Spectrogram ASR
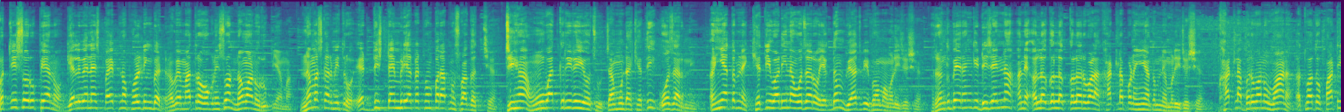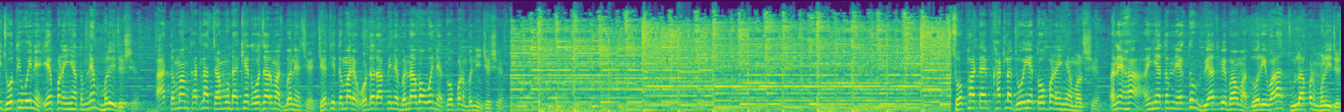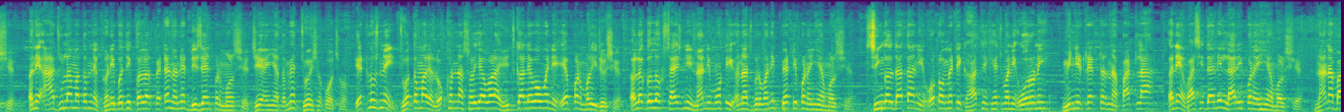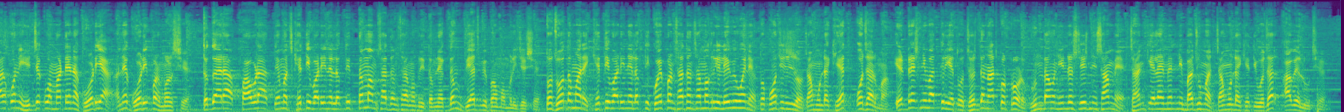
પચીસો રૂપિયાનો galvanise પાઇપનો folding bed, હવે માત્ર ઓગણીસો નવ્વાણું રૂપિયામાં. નમસ્કાર મિત્રો, at this time media platform પર આપનું સ્વાગત છે. જી હા, હું વાત કરી રહ્યો છું ચામુંડા ખેતી ઓજારની. અહીંયા તમને ખેતીવાડીના ઓજારો એકદમ વ્યાજબી ભાવમાં મળી જશે. રંગબેરંગી ડિઝાઇનના અને અલગ અલગ કલરવાળા ખાટલા પણ અહીંયા તમને મળી જશે. ખાટલા ભરવાનું વાણ અથવા તો પાટી જોતી હોય ને, એ પણ અહીંયા તમને મળી જશે. આ તમામ ખાટલા ચામુંડા ખેત ઓજારમાં જ બને છે. જેથી તમારે ઓર્ડર આપીને બનાવવા હોય ને, તો પણ બની જશે. સોફા ટાઈપ ખાટલા જોઈએ તો પણ અહીંયા મળશે. અને હા, અહીંયા તમને એકદમ વ્યાજબી ભાવમાં દોરીવાળા ઝૂલા પણ મળી જશે. અને આ ઝૂલામાં તમને ઘણી બધી કલર પેટર્ન અને ડિઝાઇન પણ મળશે, જે અહીંયા તમે જોઈ શકો છો. એટલું જ નહીં, જો તમારે લોખંડના સળિયાવાળા હિંચકા લેવા હોય ને, એ પણ મળી જશે. અલગ અલગ સાઇઝની નાની મોટી અનાજ ભરવાની પેટી પણ અહીંયા મળશે. સિંગલ દાતાની ઓટોમેટિક હાથે ખેંચવાની ઓરણી મિની ટ્રેક્ટરના પાટલા અને વાસીદાની લારી પણ અહીંયા મળશે. નાના બાળકોની હિચકવા માટેના ઘોડિયા અને ઘોડી પણ મળશે. તગારા, પાવડા તેમજ ખેતીવાડીને લગતી તમામ સાધન સામગ્રી તમને એકદમ વ્યાજબી ભાવમાં મળી જશે. તો જો તમારે ખેતીવાડીને લગતી કોઈ પણ સાધન સામગ્રી લેવી હોય ને, તો પહોંચી જજો ચામુંડા ખેત ઓજારમાં. એડ્રેસની વાત કરીએ તો જસદન રાજકોટ રોડ, વૃંદાવન ઇન્ડસ્ટ્રીઝની સામે જાનકી એલાઇન્મેન્ટની બાજુમાં ચામુંડા ખેતી ઓજાર આવેલું છે.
